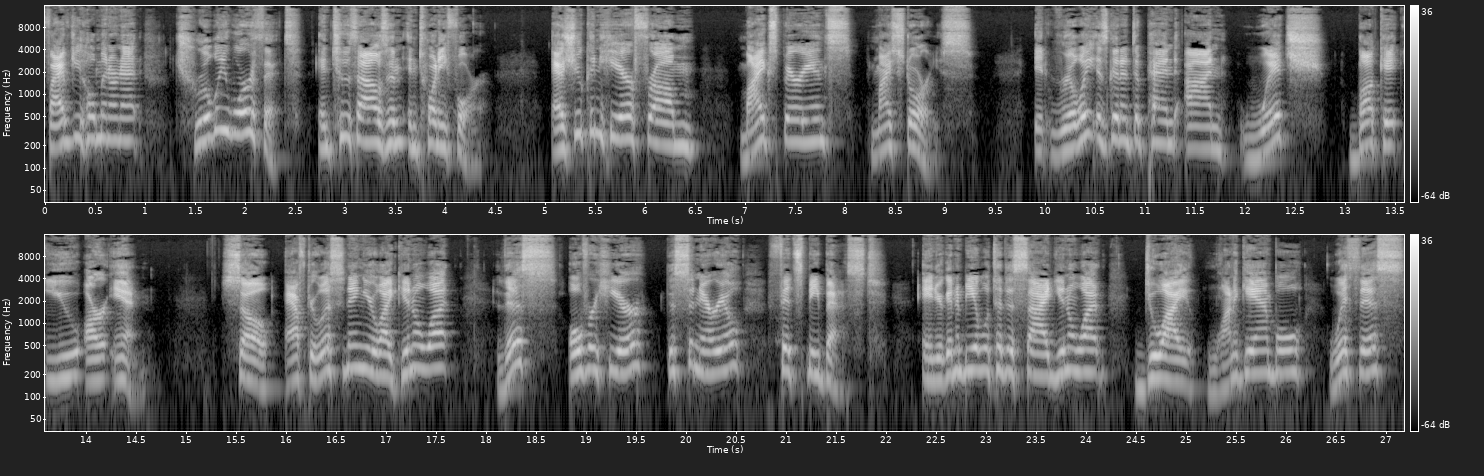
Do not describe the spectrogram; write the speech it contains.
5G home internet truly worth it in 2024? As you can hear from my experience, my stories, it really is going to depend on which bucket you are in. So after listening, you're like, you know what? This over here, this scenario fits me best. And you're going to be able to decide, you know what? Do I want to gamble with this?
